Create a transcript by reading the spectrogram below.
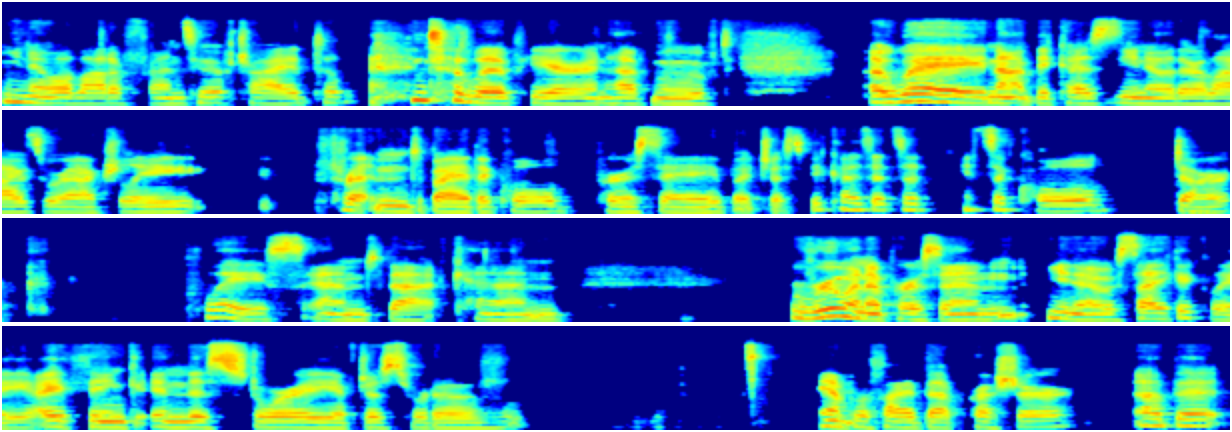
you know, a lot of friends who have tried to to live here and have moved away, not because you know their lives were actually threatened by the cold per se, but just because it's a it's a cold, dark place, and that can ruin a person, you know, psychically. I think in this story, I've just sort of amplified that pressure a bit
